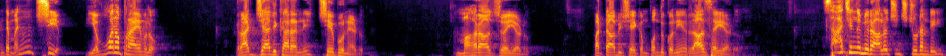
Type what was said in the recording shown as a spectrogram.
అంటే మంచి యవ్వన ప్రాయంలో రాజ్యాధికారాన్ని చేబూనాడు. మహారాజు అయ్యాడు. పట్టాభిషేకం పొందుకొని రాజు అయ్యాడు సహజంగా మీరు ఆలోచించి చూడండి.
